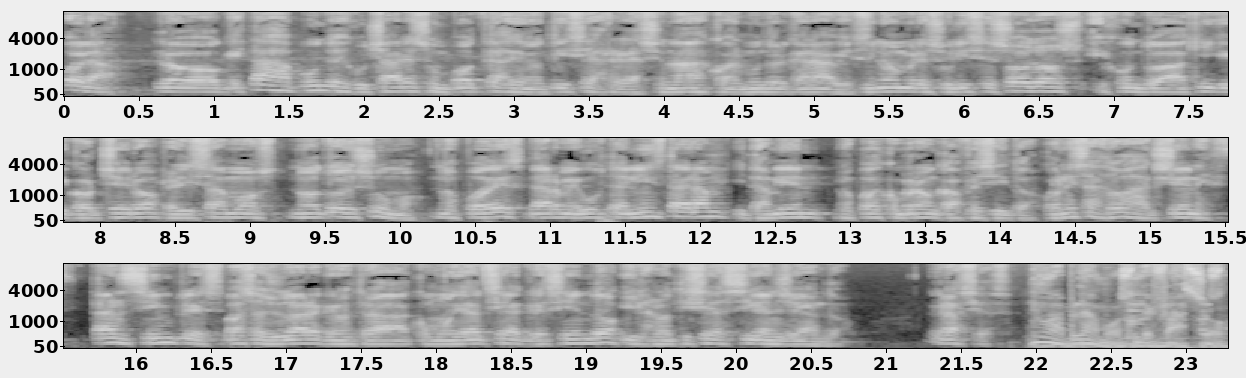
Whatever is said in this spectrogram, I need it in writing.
Hola, lo que estás a punto de escuchar es un podcast de noticias relacionadas con el mundo del cannabis. Mi nombre es Ulises Hoyos y junto a Kike Corchero realizamos No Todo es Humo. Nos podés dar me gusta en Instagram y también nos podés comprar un cafecito. Con esas dos acciones tan simples vas a ayudar a que nuestra comunidad siga creciendo y las noticias sigan llegando. Gracias. No hablamos de Faso.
